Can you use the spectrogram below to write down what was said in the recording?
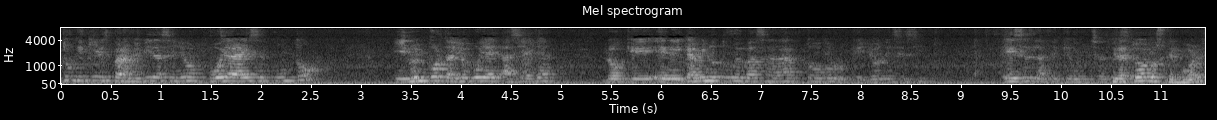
¿tú qué quieres para mi vida, Señor? Voy a ese punto y no importa, yo voy hacia allá. Lo que en el camino tú me vas a dar todo lo que yo necesito. Esa es la fe que muchas veces... Mira, todos los temores,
